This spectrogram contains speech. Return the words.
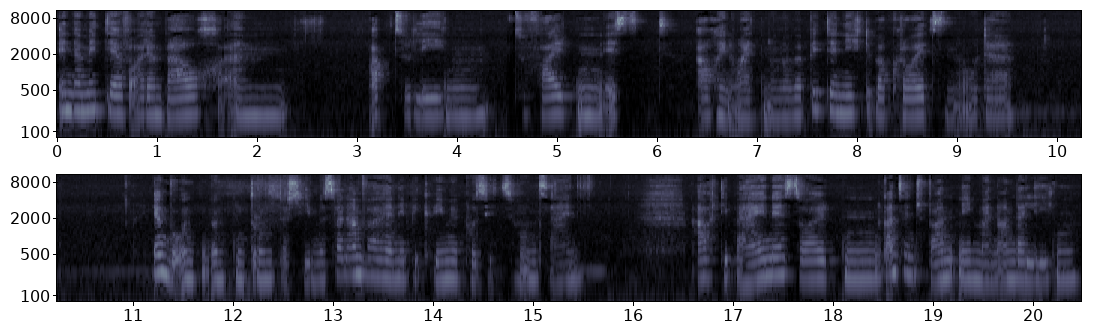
in der Mitte auf eurem Bauch ähm, abzulegen, zu falten ist auch in Ordnung, aber bitte nicht überkreuzen oder irgendwo unten, unten drunter schieben. Es soll einfach eine bequeme Position sein. Auch die Beine sollten ganz entspannt nebeneinander liegen.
